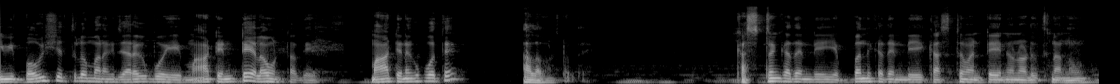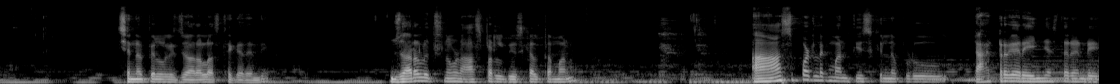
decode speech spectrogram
ఇవి భవిష్యత్తులో మనకు జరగబోయే మాట వింటే ఎలా ఉంటుంది? మాట వినకపోతే అలా ఉంటుంది. కష్టం కదండి ఇబ్బంది కదండి కష్టం అంటే నేను అడుగుతున్నాను. చిన్నపిల్లలకి జ్వరాలు వస్తాయి కదండి. జ్వరాలు వచ్చినప్పుడు హాస్పిటల్కి తీసుకెళ్తాం మనం. ఆ హాస్పిటల్కి మనం తీసుకెళ్ళినప్పుడు డాక్టర్ గారు ఏం చేస్తారండి?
